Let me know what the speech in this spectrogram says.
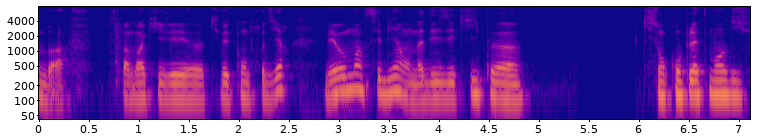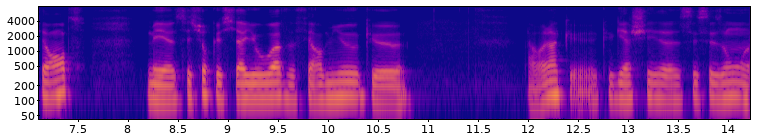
Bah, c'est pas moi qui vais, euh, qui vais te contredire. Mais au moins, c'est bien. On a des équipes euh, qui sont complètement différentes. Mais c'est sûr que si Iowa veut faire mieux que, bah voilà, que, gâcher ses saisons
